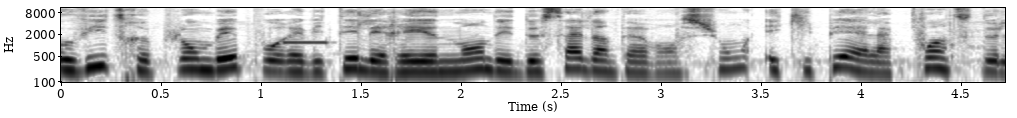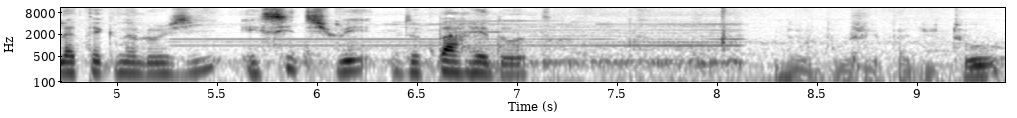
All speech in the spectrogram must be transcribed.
aux vitres plombées pour éviter les rayonnements des deux salles d'intervention équipées à la pointe de la technologie et situées de part et d'autre. Ne bougez pas du tout.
